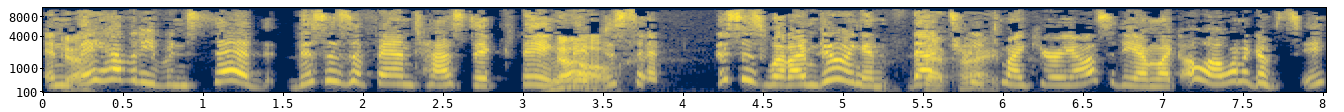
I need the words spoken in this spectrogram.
and Yeah. they haven't even said this is a fantastic thing. No. They've just said this is what I'm doing and that That's piqued right. my curiosity. I'm like, oh, I want to go see.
